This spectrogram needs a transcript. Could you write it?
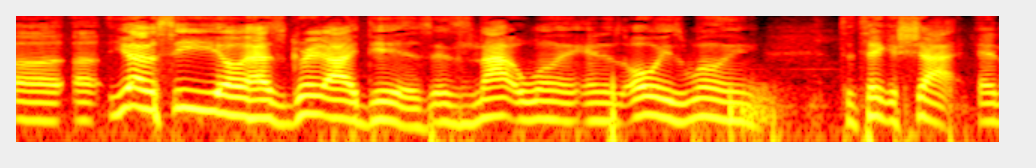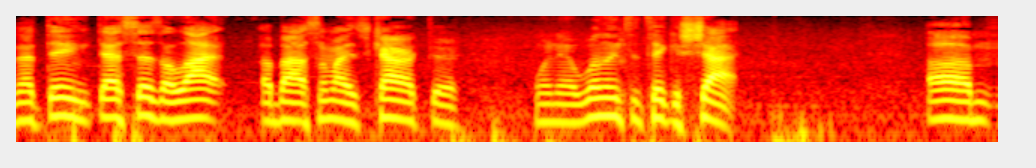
a, a you have a CEO that has great ideas and is not willing and is always willing to take a shot, and I think that says a lot about somebody's character when they're willing to take a shot. Um,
